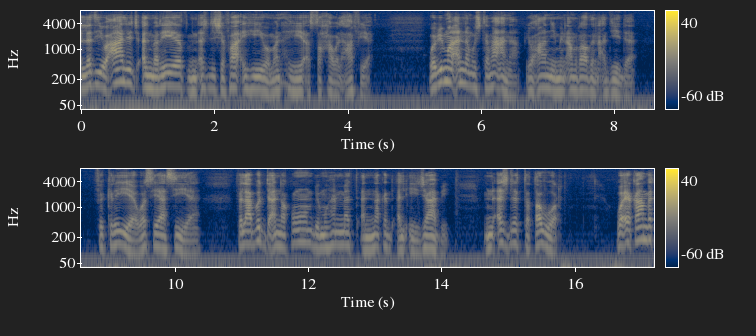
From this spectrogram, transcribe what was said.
الذي يعالج المريض من أجل شفائه ومنحه الصحة والعافية. وبما أن مجتمعنا يعاني من أمراض عديدة فكرية وسياسية فلا بد أن نقوم بمهمة النقد الإيجابي من أجل التطور وإقامة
